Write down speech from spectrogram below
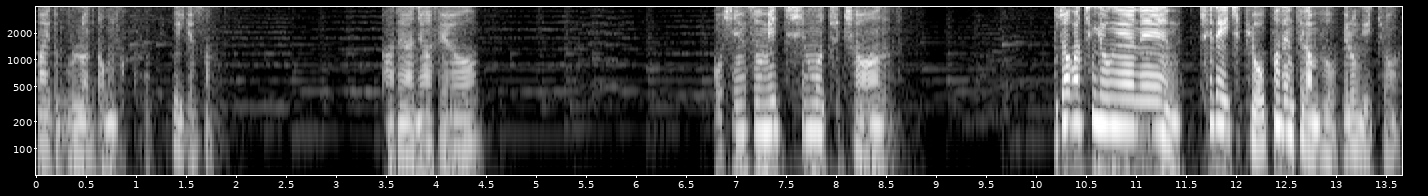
사마이도 물론 너무 좋고 PV에서 아, 네 안녕하세요. 어, 신수 및 신무 추천. 부저 같은 경우에는 최대 HP 5% 감소 이런 게 있죠.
